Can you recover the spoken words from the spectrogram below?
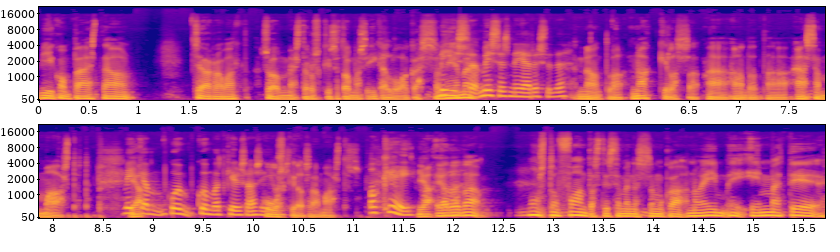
viikon päästä on seuraavat Suomen mestaruuskisat omassa ikäluokassa. Niin Missä, mä, missä ne järjestetään? ne on tuolla Nakkilassa, mä oon tota SM-maastot. Mikä, kuinka kuin monta kilsaa siinä kuusi kilsaa maastossa. Okei. Ja, ja tota, musta on fantastista mennä sen mukaan. No ei, ei, en mä tee,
